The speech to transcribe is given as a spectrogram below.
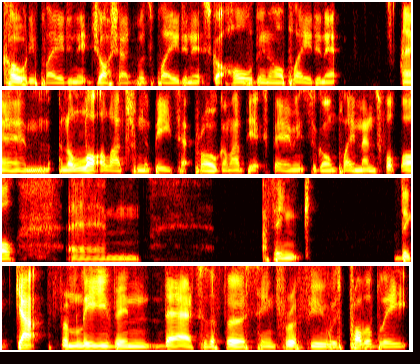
Cody played in it, Josh Edwards played in it, Scott Holding all played in it. Um, and a lot of lads from the BTEC program had the experience to go and play men's football. Um, I think the gap from leaving there to the first team for a few was probably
